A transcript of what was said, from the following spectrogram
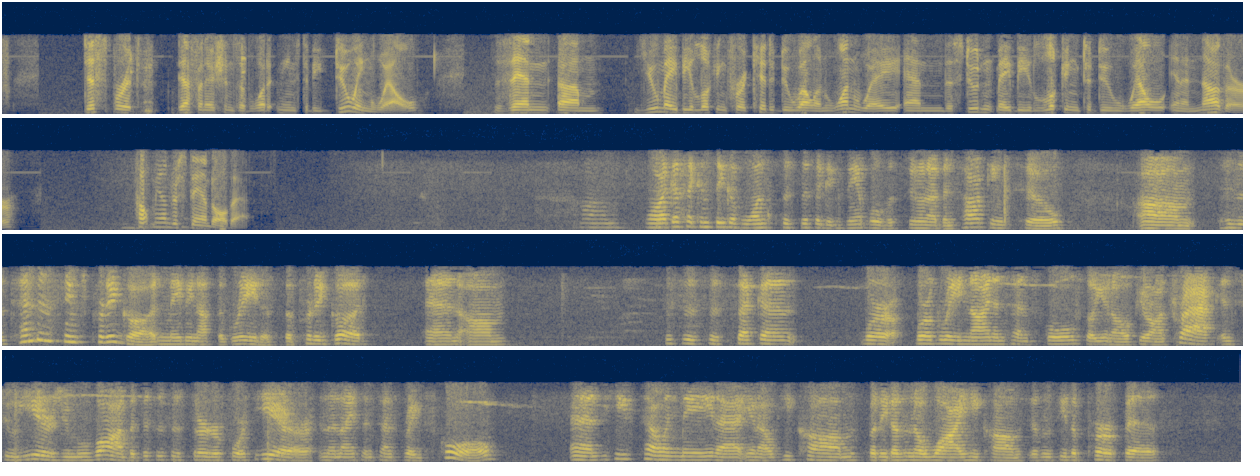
disparate definitions of what it means to be doing well, then um, you may be looking for a kid to do well in one way, and the student may be looking to do well in another. Help me understand all that. Um, well, I guess I can think of one specific example of a student I've been talking to. Um, his attendance seems pretty good, maybe not the greatest, but pretty good. And um, this is his second. We're we're a grade nine and ten school, so you know if you're on track in two years you move on. But this is his third or fourth year in the ninth and tenth grade school, and he's telling me that you know he comes, but he doesn't know why he comes. He doesn't see the purpose.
